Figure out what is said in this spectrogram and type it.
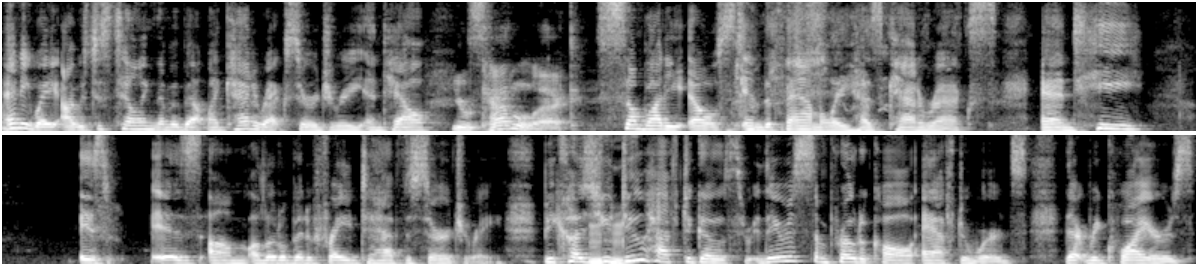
Anyway, I was just telling them about my cataract surgery and how Your Cadillac. somebody else in the family has cataracts, and he is is um, a little bit afraid to have the surgery because Mm-hmm. you do have to go through. There is some protocol afterwards that requires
